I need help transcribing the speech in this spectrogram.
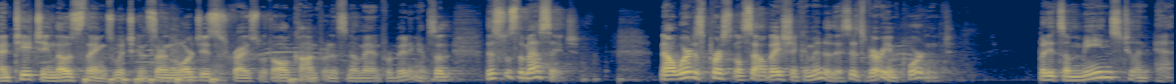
and teaching those things which concern the Lord Jesus Christ with all confidence, no man forbidding him. So, this was the message. Now, where does personal salvation come into this? It's very important, but it's a means to an end.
